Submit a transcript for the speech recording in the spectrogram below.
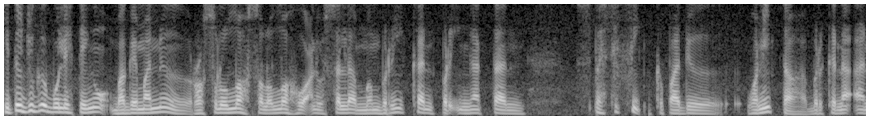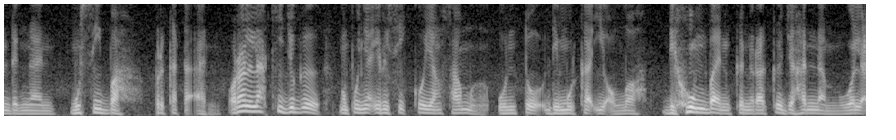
Kita juga boleh tengok bagaimana Rasulullah sallallahu alaihi wasallam memberikan peringatan spesifik kepada wanita berkenaan dengan musibah perkataan. Orang lelaki juga mempunyai risiko yang sama untuk dimurkai Allah, dihumban ke neraka jahanam wal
